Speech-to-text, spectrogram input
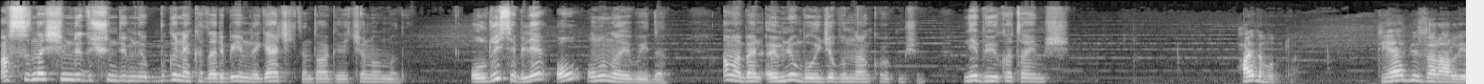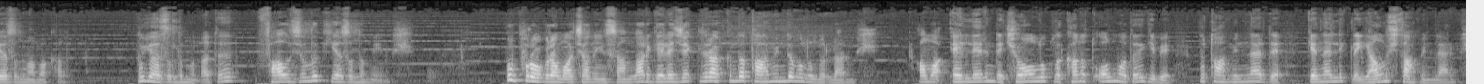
Aslında şimdi düşündüğümde bugüne kadar benimle gerçekten dalga geçen olmadı. Olduysa bile o onun ayıbıydı. Ama ben ömrüm boyunca bundan korkmuşum. Ne büyük hataymış. Haydi Mutlu. Diğer bir zararlı yazılıma bakalım. Bu yazılımın adı falcılık yazılımıymış. Bu programı açan insanlar gelecekleri hakkında tahminde bulunurlarmış. Ama ellerinde çoğunlukla kanıt olmadığı gibi bu tahminler de genellikle yanlış tahminlermiş.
